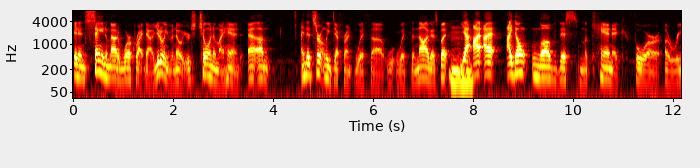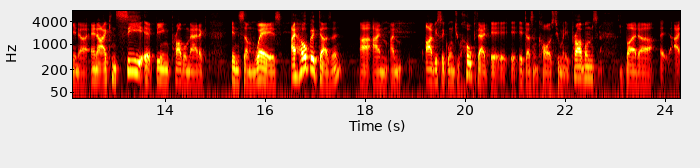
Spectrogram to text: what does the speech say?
an insane amount of work right now. You don't even know you're just chilling in my hand. Um, and it's certainly different with uh, with the nagas but mm-hmm. yeah I, I i don't love this mechanic for arena and i can see it being problematic in some ways i hope it doesn't uh, i'm i'm obviously going to hope that it, it, it doesn't cause too many problems but uh, I,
